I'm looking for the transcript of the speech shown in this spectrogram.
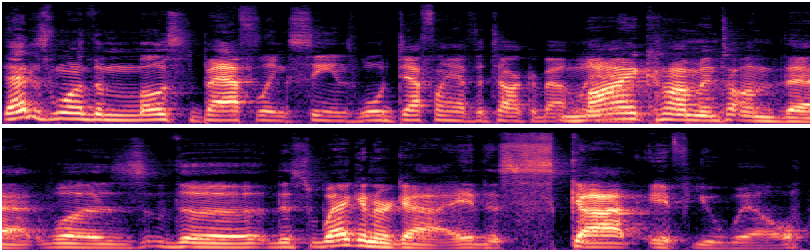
that is one of the most baffling scenes. We'll definitely have to talk about. My later. comment on that was the this Wegener guy, this Scott, if you will.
